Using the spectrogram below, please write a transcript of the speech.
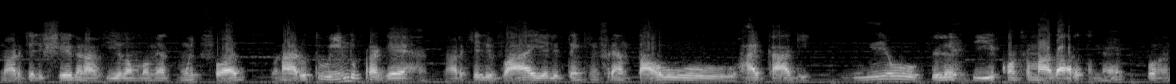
na hora que ele chega na vila, é um momento muito foda. O Naruto indo pra guerra, na hora que ele vai, ele tem que enfrentar o Raikage. E o Killer Bee contra o Madara também, porra,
